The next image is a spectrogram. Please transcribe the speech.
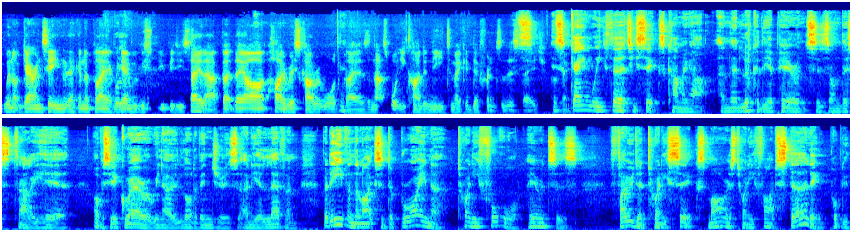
we're not guaranteeing they're going to play every game. We'd be stupid to say that, but they are high risk, high reward players, and that's what you kind of need to make a difference at this stage. It's game week 36 coming up, and then look at the appearances on this tally here. Obviously, Aguero, we know a lot of injuries, only 11, but even the likes of De Bruyne, 24 appearances. Foden 26, Mahrez 25, Sterling probably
